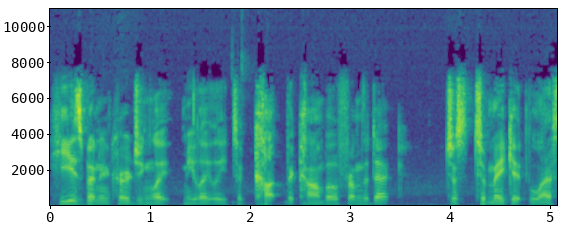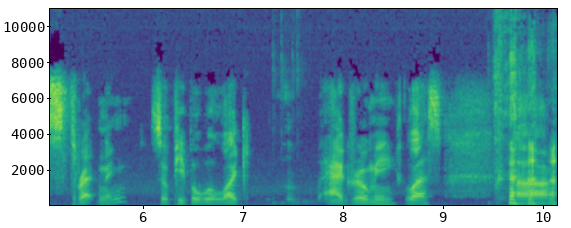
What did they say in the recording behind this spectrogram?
he has been encouraging late, me lately to cut the combo from the deck, just to make it less threatening, so people will like aggro me less. Uh,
